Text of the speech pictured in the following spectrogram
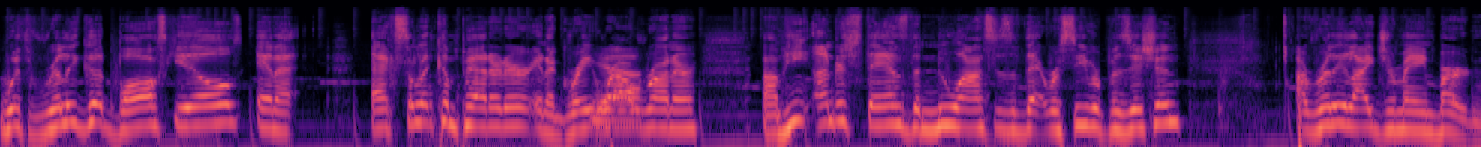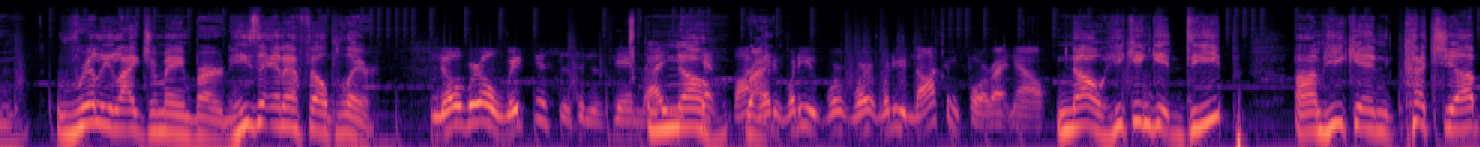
with really good ball skills and an excellent competitor and a great Yeah. route runner. Um, he understands the nuances of that receiver position. I really like Jermaine Burton. Really like Jermaine Burton. He's an NFL player. No real weaknesses in his game, right? No, right. What, do you what, what are you knocking for right now? No, he can get deep. Um, he can cut you up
